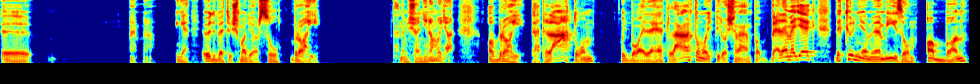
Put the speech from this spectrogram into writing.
e, igen, ötbetűs magyar szó, brahi. Nem is annyira magyar. A brahi. Tehát látom, hogy baj lehet, látom, hogy piros lámpa, belemegyek, de könnyelműen bízom abban,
